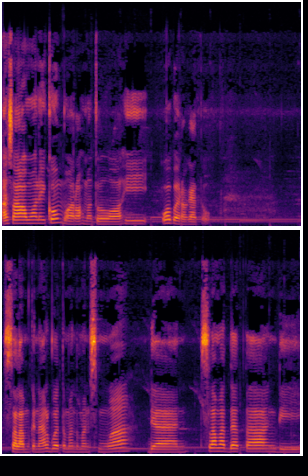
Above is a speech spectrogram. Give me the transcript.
Assalamualaikum warahmatullahi wabarakatuh. Salam kenal buat teman-teman semua dan selamat datang di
